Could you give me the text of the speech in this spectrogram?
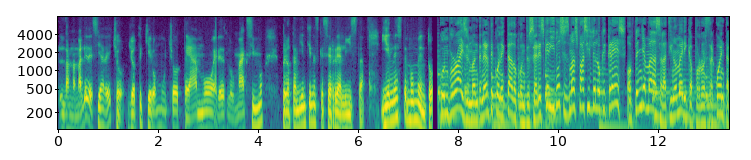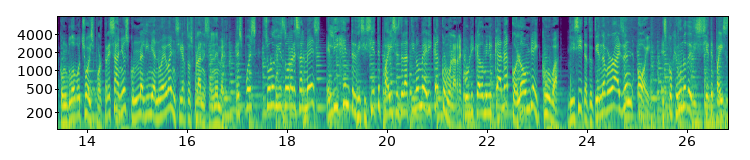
La mamá le decía, de hecho, yo te quiero mucho, te amo, eres lo máximo, pero también tienes que ser realista. Y en este momento... Con Verizon, mantenerte conectado con tus seres queridos es más fácil de lo que crees. Obtén llamadas a Latinoamérica por nuestra cuenta con Globo Choice por tres años con una línea nueva en ciertos planes al Nemer. Después, solo 10 dólares al mes. Elige entre 17 países de Latinoamérica como la República Dominicana, Colombia y Cuba. Visita tu tienda Verizon hoy. Escoge uno de 17 países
